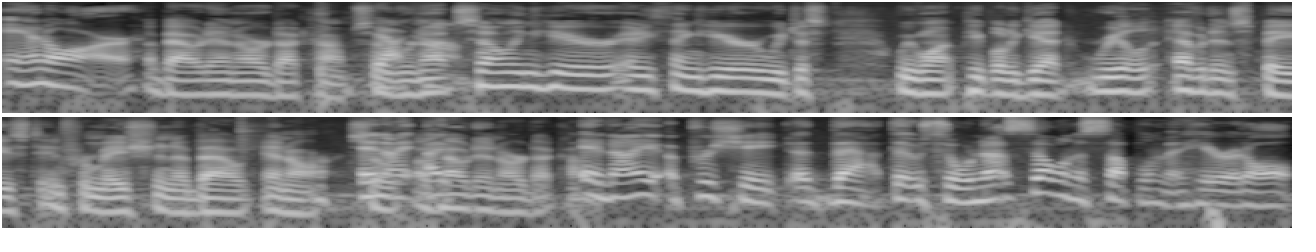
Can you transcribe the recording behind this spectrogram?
NR. AboutNR.com. So we're not selling here anything here. We just, we want people to get real evidence-based information about NR. So AboutNR.com. And I appreciate uh, that. So we're not selling a supplement here at all.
